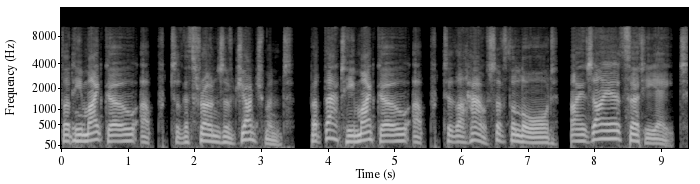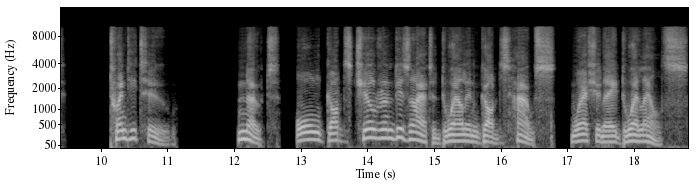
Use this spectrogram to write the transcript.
that he might go up to the thrones of judgment, but that he might go up to the house of the Lord. Isaiah 38. 22. Note, all God's children desire to dwell in God's house, where should they dwell else?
